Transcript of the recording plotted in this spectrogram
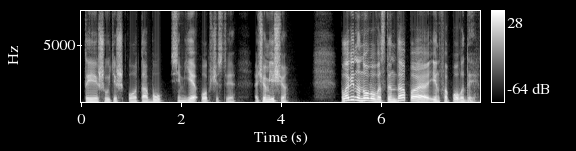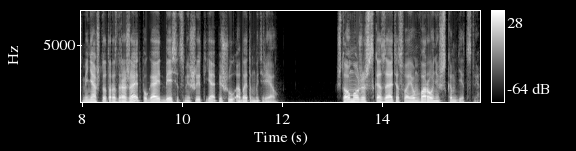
Ты шутишь о табу, семье, обществе. О чем еще? Половина нового стендапа — инфоповоды. Меня что-то раздражает, пугает, бесит, смешит. Я пишу об этом материал. Что можешь сказать о своем воронежском детстве?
